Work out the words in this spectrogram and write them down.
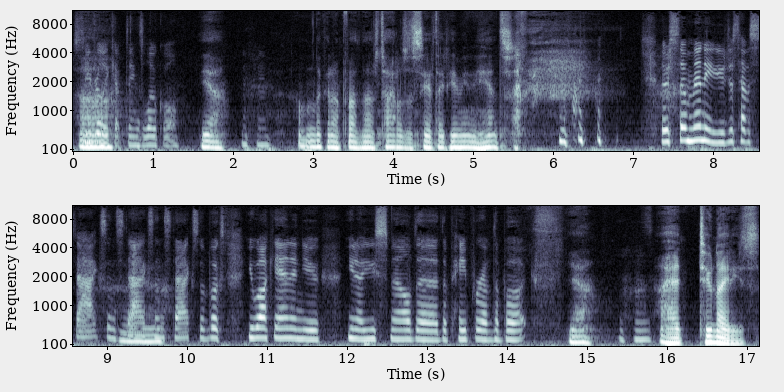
So you really Uh, kept things local. Yeah, hmm I'm looking up on those titles to see if they give me any hints. There's so many. You just have stacks and stacks Yeah. and stacks of books. You walk in and you, you know, you smell the the paper of the books. yeah, Mhm. I had two ladies.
